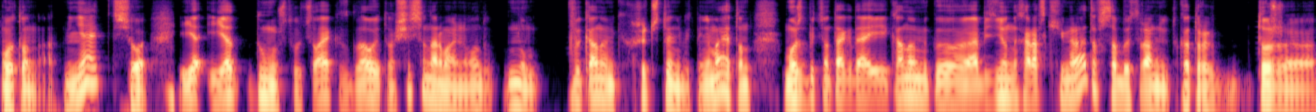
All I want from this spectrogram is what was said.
Вот он отменяет все. И я, и я думаю, что у человека с головой это вообще все нормально. Он ну, в экономике хоть что-нибудь понимает. Он, может быть, он тогда и экономику Объединенных Арабских Эмиратов с собой сравнивает, у которых тоже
